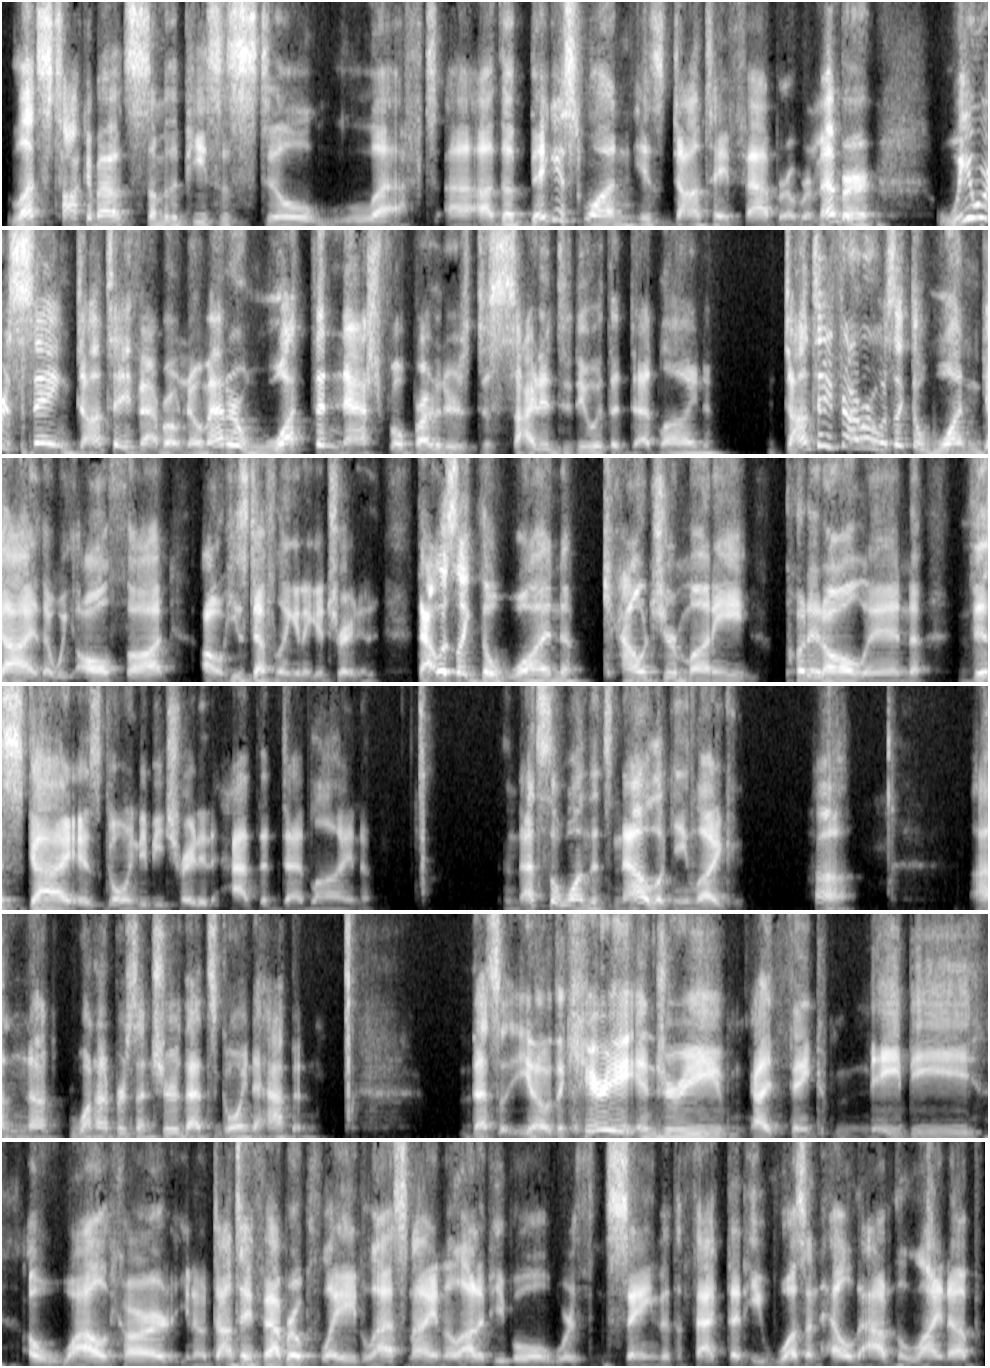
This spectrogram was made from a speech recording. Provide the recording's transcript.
let's talk about some of the pieces still left. Uh, uh, the biggest one is Dante Fabbro. Remember, we were saying Dante Fabbro, no matter what the Nashville Predators decided to do at the deadline, Dante Fabbro was like the one guy that we all thought, oh, he's definitely going to get traded. That was like the one count your money, put it all in. This guy is going to be traded at the deadline. And that's the one that's now looking like, huh, I'm not 100% sure that's going to happen. That's, you know, the Carrier injury, I think maybe a wild card. You know, Dante Fabbro played last night, and a lot of people were saying that the fact that he wasn't held out of the lineup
